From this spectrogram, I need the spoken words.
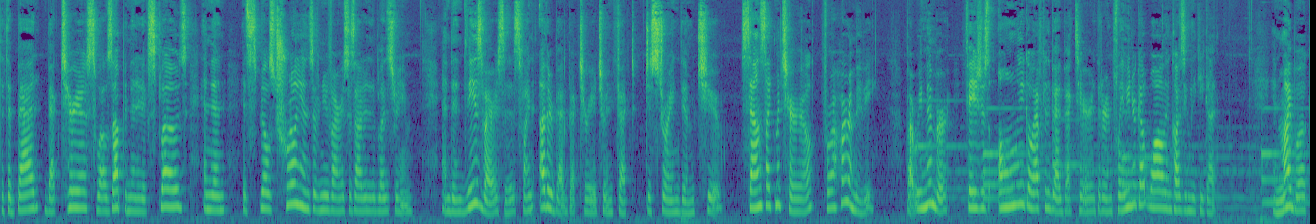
that the bad bacteria swells up and then it explodes and then it spills trillions of new viruses out into the bloodstream and then these viruses find other bad bacteria to infect, destroying them too. Sounds like material for a horror movie. But remember, phages only go after the bad bacteria that are inflaming your gut wall and causing leaky gut. In my book,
